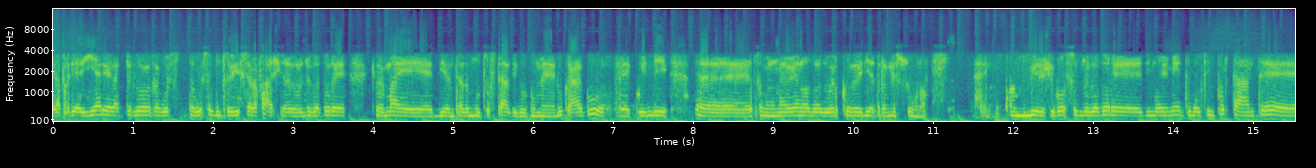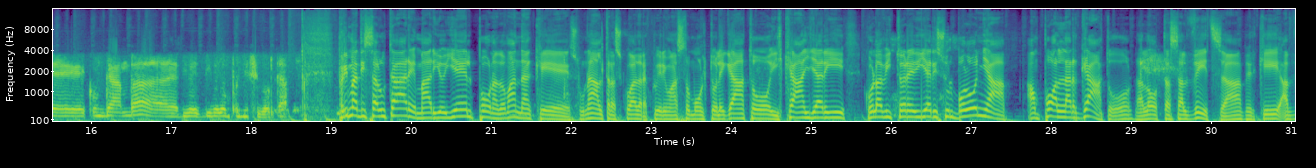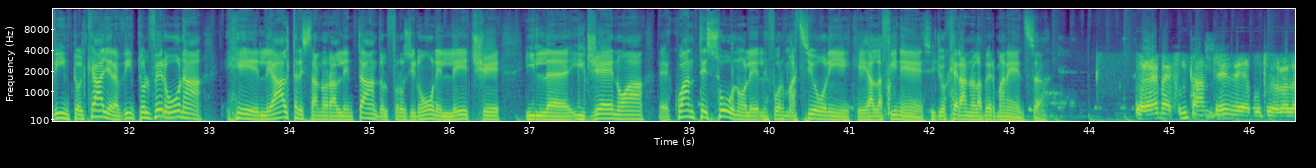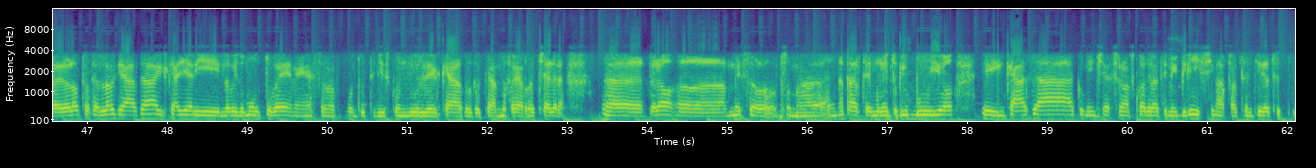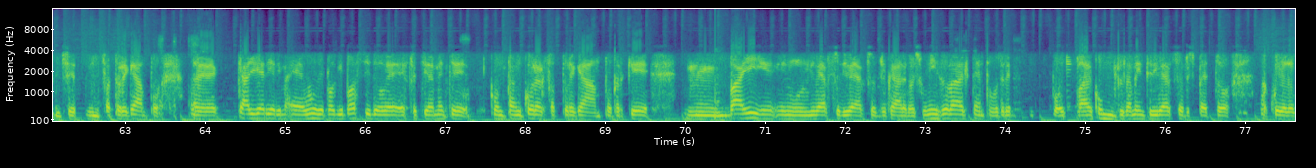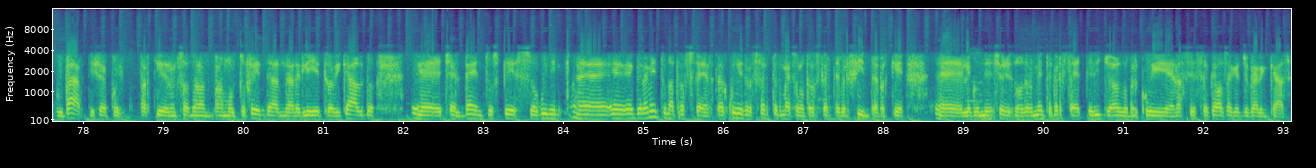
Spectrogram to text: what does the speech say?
la partita di ieri era per loro da questo, da questo, punto di vista era facile, era un giocatore che ormai è diventato molto statico come Lukaku e quindi eh, insomma, non avevano da dover correre dietro a nessuno. Eh, quando invece ci fosse un giocatore di movimento molto importante eh, con gamba eh, vi, vedo un po' in difficoltà. Prima di salutare Mario Ielpo, una domanda anche su un'altra squadra a cui è rimasto molto legato, il Cagliari, con la vittoria di ieri sul Bologna ha un po' allargato la lotta a salvezza perché ha vinto il Cagliari, ha vinto il Verona e le altre stanno rallentando, il Frosinone, il Lecce, il, il Genoa. Eh, quante sono le, le formazioni che alla fine si giocheranno la permanenza? Eh beh, sono tante, eh, appunto, la, la, lotta si è allargata, il Cagliari lo vedo molto bene, sono con tutti gli scongiuri del caso, toccando ferro, eccetera, eh, però eh, ha messo insomma, una parte del momento più buio e in casa comincia a essere una squadra temibilissima, ha fatto sentire il, fattore campo. Eh, Cagliari è uno dei pochi posti dove effettivamente conta ancora il fattore campo perché mh, vai in un universo diverso a giocare, vai su un'isola, il tempo potrebbe puoi trovare completamente diverso rispetto a quello da cui parti, cioè puoi partire so, da una zona molto fredda, andare lì e trovi caldo, eh, c'è il vento spesso, quindi eh, è veramente una trasferta, alcune trasferte ormai sono trasferte per finta perché eh, le condizioni sono talmente perfette di gioco per cui è la stessa cosa che giocare in casa,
